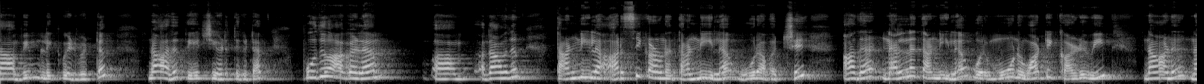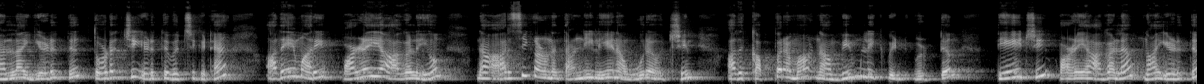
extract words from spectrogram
நான் விம் லிக்விட் விட்டு நான் அதை தேய்ச்சி எடுத்துக்கிட்டேன். புது அகலை அதாவது தண்ணியில் அரிசி கழுவின தண்ணியில் ஊற வச்சு அதை நல்ல தண்ணியில் ஒரு மூணு வாட்டி கழுவி நான் நல்லா எடுத்து தொடச்சி எடுத்து வச்சுக்கிட்டேன். அதே மாதிரி பழைய அகலையும் நான் அரிசி கழுவின தண்ணியிலையே நான் ஊற வச்சு அதுக்கப்புறமா நான் விம் லிக்விட் விட்டு தேய்ச்சி பழைய அகலை நான் எடுத்து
